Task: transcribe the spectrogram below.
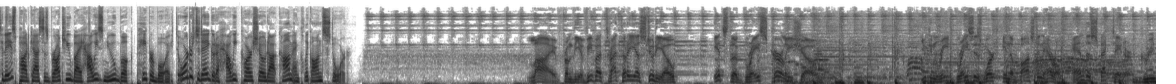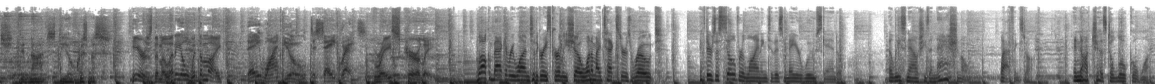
Today's podcast is brought to you by Howie's new book, Paperboy. To order today, go to howiecarrshow.com and click on store. Live from the Aviva Trattoria studio, it's the Grace Curley Show. You can read Grace's work in the Boston Herald and the Spectator. The Grinch did not steal Christmas. Here's the millennial with the mic, They want you to say grace. Grace Curley. Welcome back, everyone, to the Grace Curley Show. One of my texters wrote If there's a silver lining to this Mayor Wu scandal, at least now she's a national laughingstock and not just a local one.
